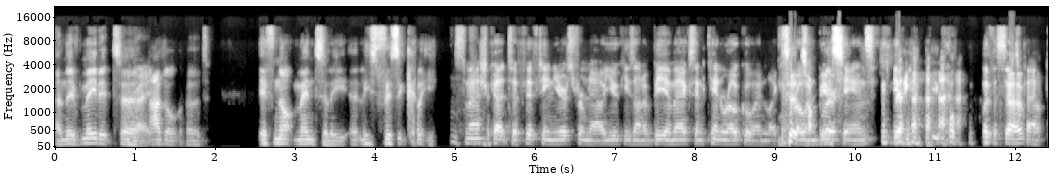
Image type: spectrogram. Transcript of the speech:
and they've made it to Right. adulthood if not mentally at least physically Smash cut to 15 years from now. Yuki's on a BMX and Ken Roku and like throwing beer cans with a six pack.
